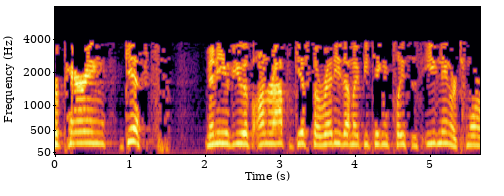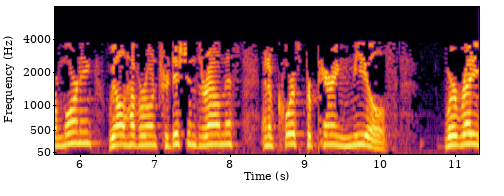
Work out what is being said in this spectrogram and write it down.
Preparing gifts Many of you have unwrapped gifts already that might be taking place this evening or tomorrow morning. We all have our own traditions around this. And of course, preparing meals. We're ready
